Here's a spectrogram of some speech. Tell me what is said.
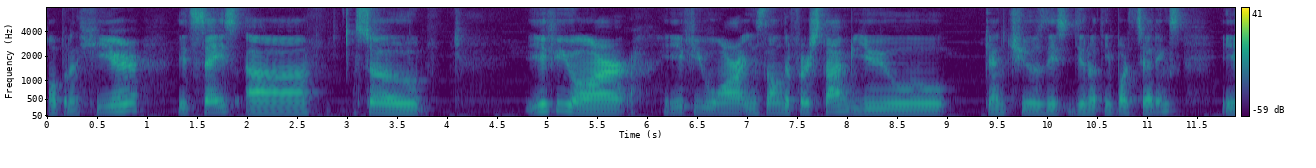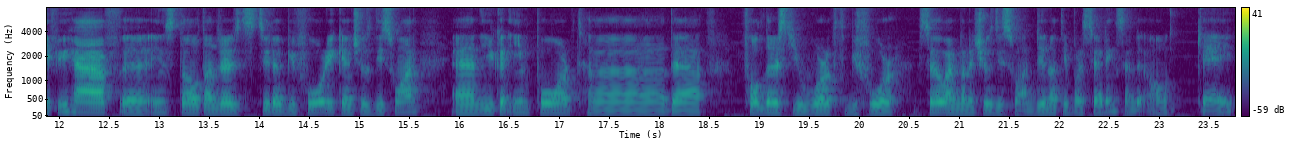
open here it says uh, so if you are if you are installing the first time you can choose this do not import settings. If you have uh, installed Android Studio before you can choose this one and you can import uh, the folders you worked before. So I'm gonna choose this one do not import settings and okay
